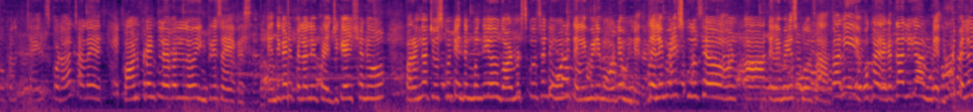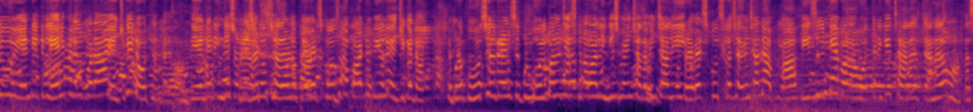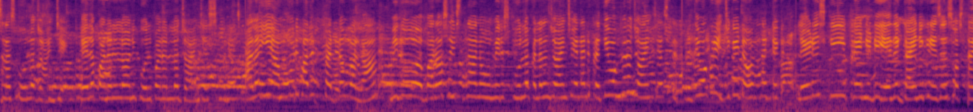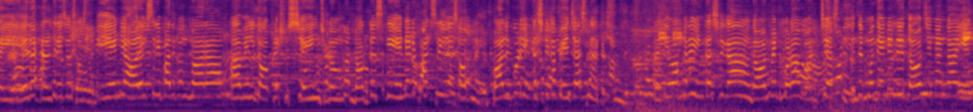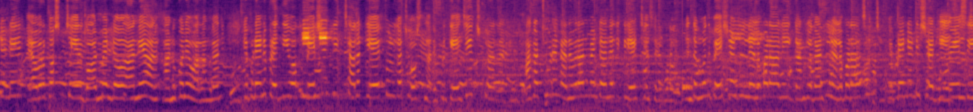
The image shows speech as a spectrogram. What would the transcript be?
open child's కూడా చాలా confident లెవెల్లో ఇంక్రీజ్ అయ్యాయి కదా సార్ ఎందుకంటే పిల్లలు ఇప్పుడు ఎడ్యుకేషన్ పరంగా చూసుకుంటే ఇంతకు ముందు గవర్నమెంట్ స్కూల్స్ అంటే ఓన్లీ తెలుగు మీడియం ఒకటే ఉండేది. Telugu medium schools Telugu medium schools కానీ ఒక ఎగతాళిగా ఉండేది. ఇప్పుడు పిల్లలు ఏంటంటే లేని పిల్లలు కూడా ఎడ్యుకేట్ అవుతున్నారు కదా. ఏంటంటే ఇంగ్లీష్ స్కూల్స్ చదవడం ప్రైవేట్ స్కూల్స్తో పాటు వీళ్ళు ఎడ్యుకేట్ అవుతారు ఇప్పుడు పూర్ చిల్డ్రన్స్ ఇప్పుడు కూలి పనులు చేసుకున్న వాళ్ళు ఇంగ్లీష్ మీడియం చదివించాలి ప్రైవేట్ స్కూల్స్లో చదివించాలి ఆ- ఫీజులకి ఒత్తిడికి చాలా జనం అసలు స్కూల్లో జాయిన్ చేయాలి ఏదో పనుల్లోని కూలి పనుల్లో జాయిన్ చేసుకుని అలా ఈ అమ్మ ప్రాజెక్ట్ పెట్టడం వల్ల మీకు భరోసా ఇస్తున్నాను. మీరు స్కూల్లో పిల్లల్ని జాయిన్ చేయండి. ప్రతి ఒక్కరూ జాయిన్ చేస్తారు. ప్రతి ఒక్కరు ఎడ్యుకేట్ అవుతున్నట్టే. లేడీస్కి ఇప్పుడు ఏంటంటే ఏదో గైనిక్ రీజన్స్ వస్తాయి ఏదో హెల్త్ రీజన్స్ వస్తాయి ఏంటి ఆరోగ్యశ్రీ పథకం ద్వారా ఆ వీళ్ళకి ఆపరేషన్స్ చేయించడం డాక్టర్స్కి ఏంటంటే ఫండ్స్ రిలీజ్ అవుతున్నాయి. వాళ్ళు కూడా ఇంట్రెస్ట్గా పే చేస్తున్నారు. ప్రతి ఒక్కరు ఇంట్రెస్ట్గా గవర్నమెంట్ కూడా వర్క్ చేస్తుంది. ఇంతకు ముందు ఏంటంటే దౌర్జన్యంగా ఏంటంటే ఎవరి కోసం చేయరు గవర్నమెంట్ అని అనుకునే వాళ్ళం. కానీ ఇప్పుడు ప్రతి ఒక్క పేషెంట్ని చాలా కేర్ఫుల్గా చూస్తున్నారు. ఇప్పుడు కేజీహెచ్ అక్కడ చూడండి ఎన్విరాన్మెంట్ అనేది క్రియేట్ చేశారు ఇప్పుడు. ఇంతకు ముందు పేషెంట్లు నిలబడాలి గంటల గంటలు నిలబడాల్సి వచ్చింది ఇప్పుడు ఏంటంటే షెడ్ వేసి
